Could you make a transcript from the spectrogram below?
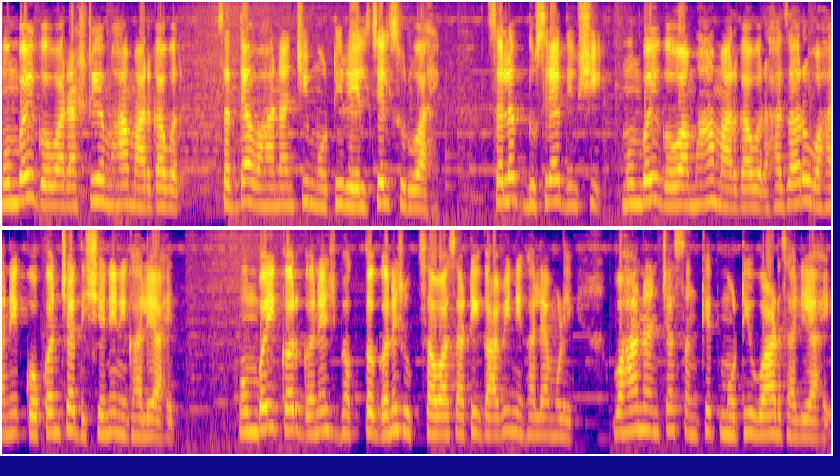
मुंबई गोवा राष्ट्रीय महामार्गावर सध्या वाहनांची मोठी रेलचेल सुरू आहे. सलग दुसऱ्या दिवशी मुंबई गोवा महामार्गावर हजारो वाहने कोकणच्या दिशेने निघाले आहेत. मुंबईकर गणेश भक्त गणेश उत्सवासाठी गावी निघाल्यामुळे वाहनांच्या संख्येत मोठी वाढ झाली आहे.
